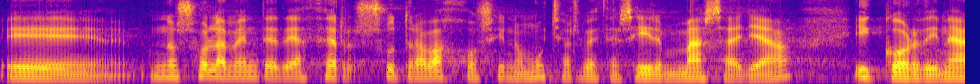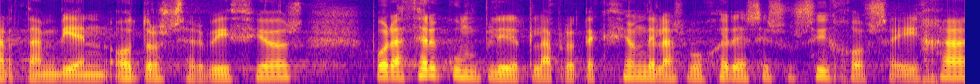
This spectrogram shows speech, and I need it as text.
eh, no solamente de hacer su trabajo, sino muchas veces ir más allá y coordinar también otros servicios, por hacer cumplir la protección de las mujeres y sus hijos e hijas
